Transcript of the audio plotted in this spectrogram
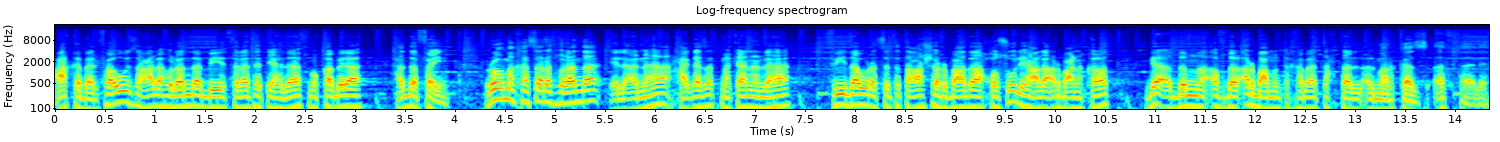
عقب الفوز على هولندا بثلاثة أهداف مقابل هدفين. رغم خسارة هولندا إلا أنها حجزت مكانا لها في دورة 16 بعد حصولها على أربع نقاط جاءت ضمن أفضل أربع منتخبات تحت المركز الثالث.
